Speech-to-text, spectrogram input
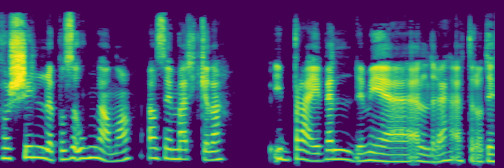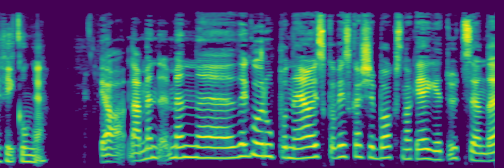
For skylde på så ungene nå. Altså, jeg merker det. Jeg blei veldig mye eldre etter at jeg fikk unge. Ja, nei, men, men eh, det går opp og ned, og vi skal, vi skal ikke baksnakke eget utseende,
